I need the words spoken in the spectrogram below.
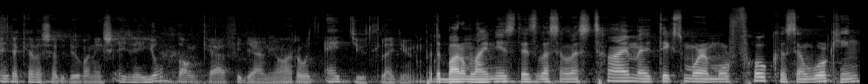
egyre kevesebb idő van, és egyre jobban kell figyelni arra, hogy együtt legyünk. But the bottom line is there's less and less time and it takes more and more focus and working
